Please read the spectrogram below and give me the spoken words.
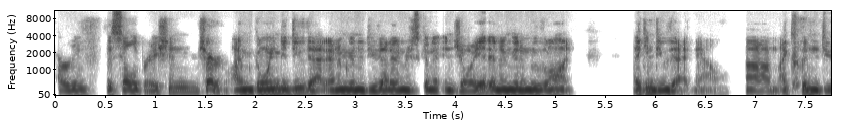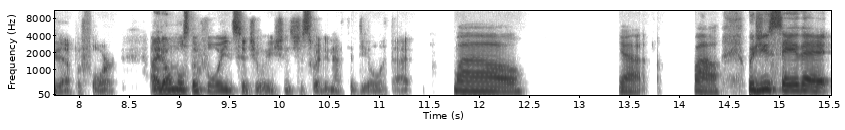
part of the celebration sure i'm going to do that and i'm going to do that and i'm just going to enjoy it and i'm going to move on i can do that now um, I couldn't do that before. I'd almost avoid situations just so I didn't have to deal with that. Wow. Yeah. Wow. Would you say that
